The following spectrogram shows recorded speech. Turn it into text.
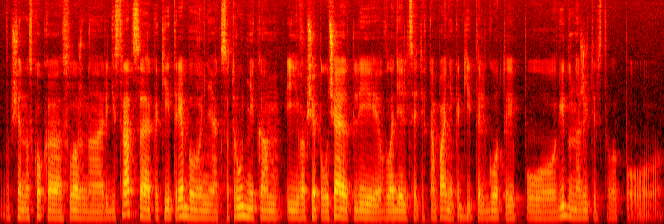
вообще насколько сложна регистрация, какие требования к сотрудникам и вообще получают ли владельцы этих компаний какие-то льготы по виду на жительство, по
